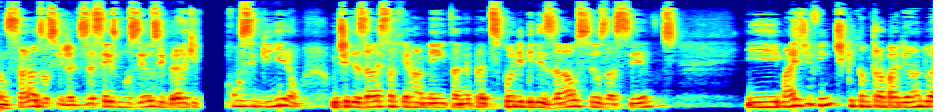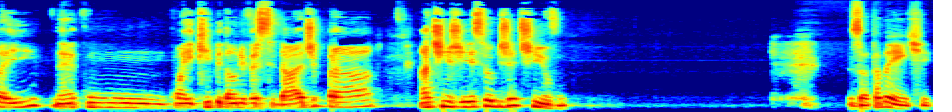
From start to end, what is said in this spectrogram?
lançados, ou seja, 16 museus em branco conseguiram utilizar essa ferramenta né, para disponibilizar os seus acervos e mais de 20 que estão trabalhando aí né, com, com a equipe da universidade para atingir esse objetivo. Exatamente.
